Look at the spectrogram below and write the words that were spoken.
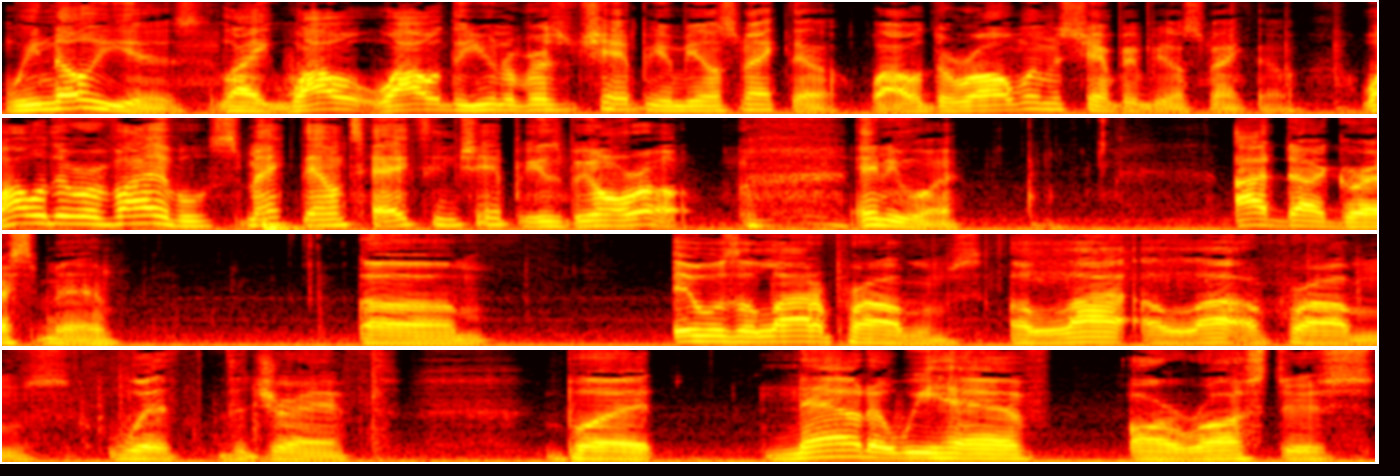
We know he is. Like, why why would the Universal Champion be on SmackDown? Why would the Raw Women's Champion be on SmackDown? Why would the Revival SmackDown Tag Team Champions be on Raw? anyway, I digress, man. Um, it was a lot of problems, a lot, a lot of problems with the draft, but now that we have our rosters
